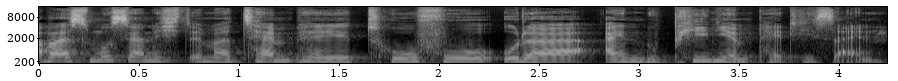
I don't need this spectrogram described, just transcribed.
Aber es muss ja nicht immer Tempeh, Tofu oder ein Lupinienpatty sein.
